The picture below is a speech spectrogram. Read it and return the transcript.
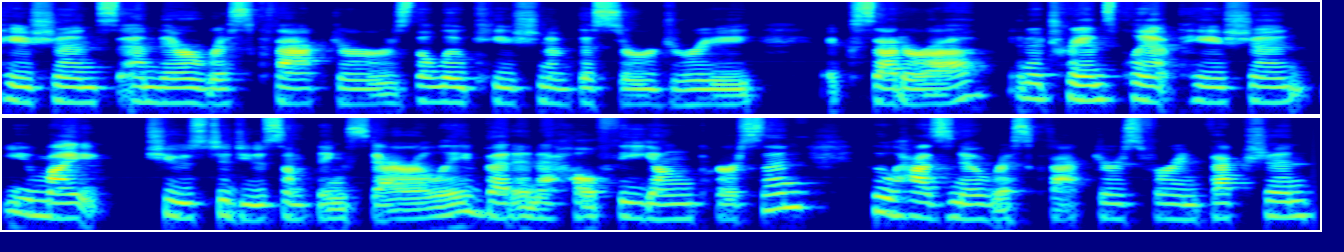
patients and their risk factors, the location of the surgery, etc. In a transplant patient, you might choose to do something sterilely, but in a healthy young person who has no risk factors for infection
